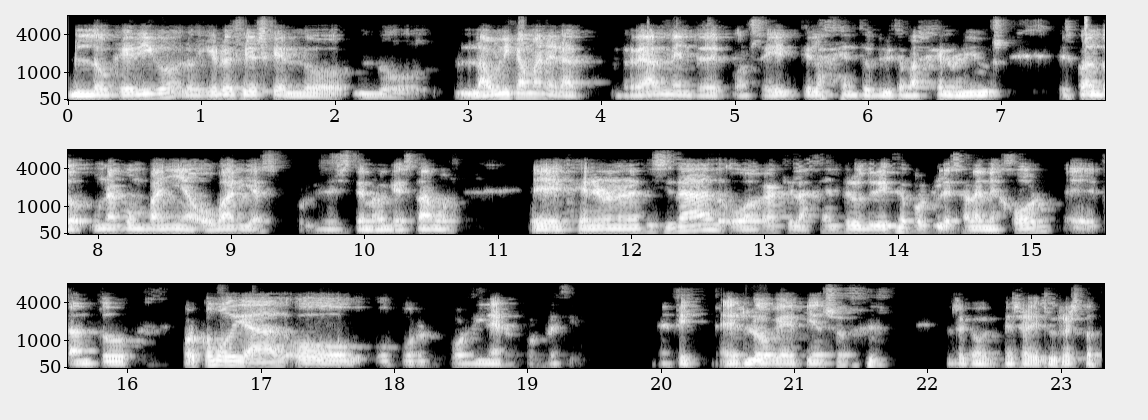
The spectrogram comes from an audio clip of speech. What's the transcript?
lo que digo, lo que quiero decir es que la única manera realmente de conseguir que la gente utilice más GNU es cuando una compañía o varias, porque es el sistema en el que estamos, eh, genera una necesidad o haga que la gente lo utilice porque le sale mejor, eh, tanto por comodidad o, por, dinero, por precio. En fin, es lo que pienso. no sé cómo pensaréis el resto.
